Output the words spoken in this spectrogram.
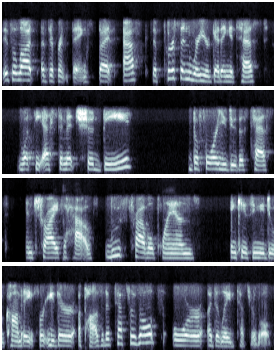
it's a lot of different things. But ask the person where you're getting a test what the estimate should be before you do this test and try to have loose travel plans in case you need to accommodate for either a positive test result or a delayed test result.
